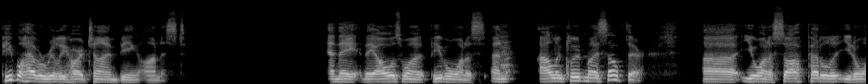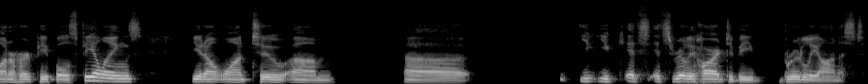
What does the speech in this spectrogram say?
people have a really hard time being honest, and they they always want people want to, and I'll include myself there. Uh, you want to soft pedal it. You don't want to hurt people's feelings. You don't want to. Um, uh, you, you it's it's really hard to be brutally honest,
